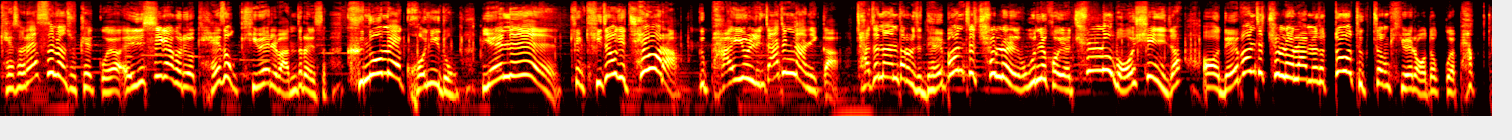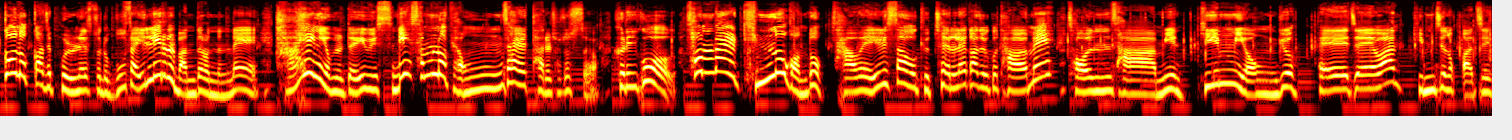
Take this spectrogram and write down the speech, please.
개선했으면 좋겠고요. NC가 그리고 계속 기회를 만들어냈어. 그놈의 권희동 얘는 그냥 기저귀 채워라. 그 바이올린 짜증 나니까 자전한다로 이제 네 번째 출루를 오늘 거의 출루 머신이죠. 어 네 번째 출루를 하면서 또 득점 기회를 얻었고요. 박건우까지 볼넷으로 무사 1, 2를 만들었는데 다행히 오늘 데이비슨이 3루 병살타를 쳐줬어요. 그리고 선발 김노건도 4회 1, 4후 교체를 해가지고 다음에 전사민, 김영규, 배재환, 김진호까지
